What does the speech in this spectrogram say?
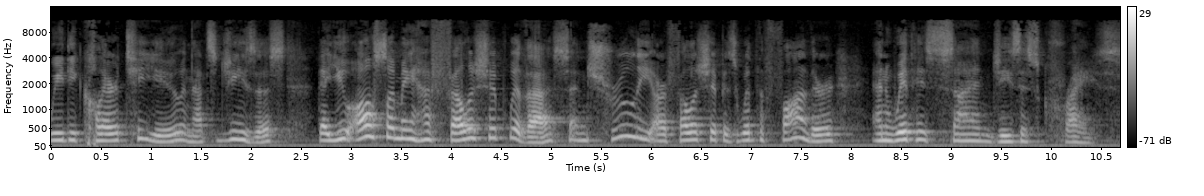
we declare to you, and that's Jesus, that you also may have fellowship with us. And truly, our fellowship is with the Father and with his Son, Jesus Christ.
